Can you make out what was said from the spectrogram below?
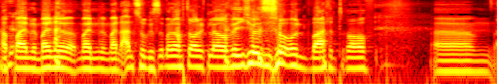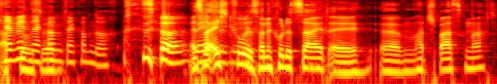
hab meine, meine, meine, mein Anzug ist immer noch dort, glaube ich, und so und wartet drauf. Ähm, Kevin, abgeholt kommt, der kommt noch. so, es war echt cool, es war eine coole Zeit, ey. Ähm, hat Spaß gemacht.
